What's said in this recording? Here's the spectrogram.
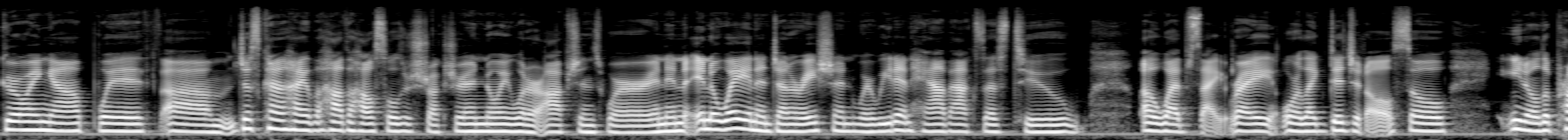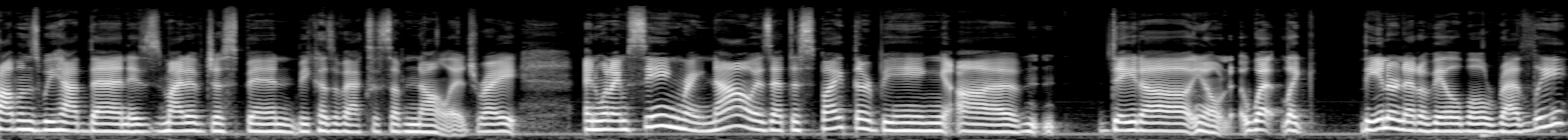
growing up with um, just kind of how, how the households are structured and knowing what our options were. And in, in a way, in a generation where we didn't have access to a website, right? Or like digital. So, you know, the problems we had then is might have just been because of access of knowledge, right? And what I'm seeing right now is that despite there being uh, data, you know, what like the internet available readily,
